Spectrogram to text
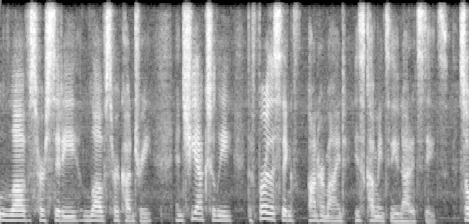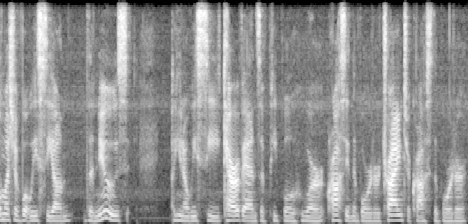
who loves her city, loves her country. And she actually, the furthest thing on her mind is coming to the United States. So much of what we see on the news you know, we see caravans of people who are crossing the border, trying to cross the border,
